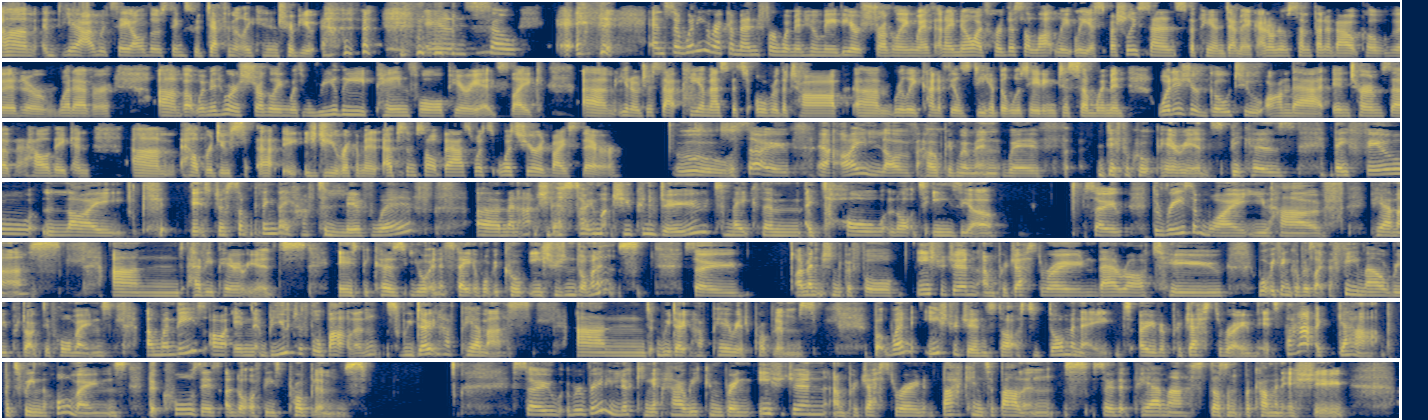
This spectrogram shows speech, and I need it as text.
Um yeah i would say all those things would definitely contribute. And so and so, what do you recommend for women who maybe are struggling with? And I know I've heard this a lot lately, especially since the pandemic. I don't know something about COVID or whatever, um, but women who are struggling with really painful periods, like um, you know, just that PMS that's over the top, um, really kind of feels debilitating to some women. What is your go-to on that in terms of how they can um, help reduce? Uh, do you recommend Epsom salt baths? What's what's your advice there? Ooh, so yeah, I love helping women with difficult periods because they feel like it's just something they have to live with. Um, and actually, there's so much you can do to make them a whole lot easier. So, the reason why you have PMS and heavy periods is because you're in a state of what we call estrogen dominance. So, I mentioned before estrogen and progesterone. There are two, what we think of as like the female reproductive hormones. And when these are in beautiful balance, we don't have PMS and we don't have period problems. But when estrogen starts to dominate over progesterone, it's that gap between the hormones that causes a lot of these problems. So, we're really looking at how we can bring estrogen and progesterone back into balance so that PMS doesn't become an issue.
